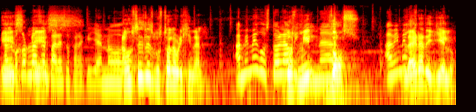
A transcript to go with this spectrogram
lo mejor lo hacen es- para eso, para que ya no... ¿A ustedes les gustó la original? A mí me gustó la original. 2002. A mí me La Era de Hielo.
